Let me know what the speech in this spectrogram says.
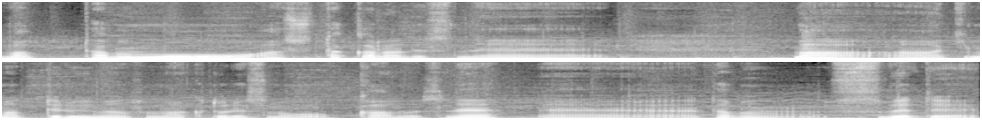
まあ、多分もう明日からですね、まあ、決まってる今のそのアクトレスのカードですね。えー、多分すべて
